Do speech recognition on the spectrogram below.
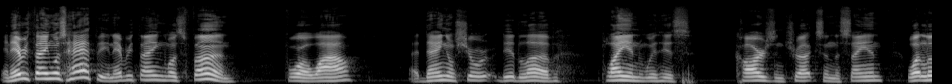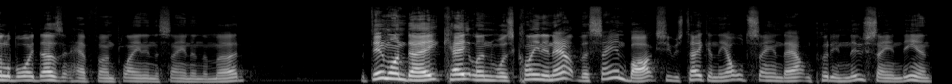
And everything was happy and everything was fun for a while. Uh, Daniel sure did love playing with his cars and trucks in the sand. What little boy doesn't have fun playing in the sand and the mud? But then one day, Caitlin was cleaning out the sandbox. She was taking the old sand out and putting new sand in.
